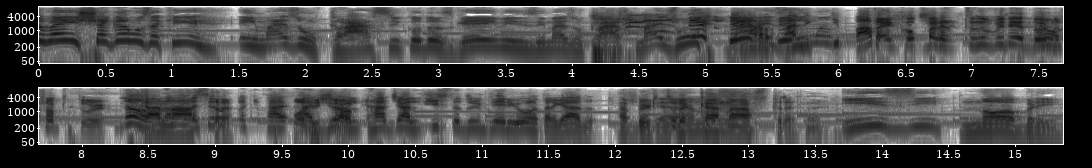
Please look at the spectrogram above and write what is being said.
muito bem, chegamos aqui em mais um clássico dos games, em mais um clássico, mais um. mais Caralho, uma- que papo. Tá parecendo o vendedor Não. do Shop Tour. Não, Canastra. tá parecendo radialista do interior, tá ligado? Abertura Chegamos. canastra. né? Easy Nobre.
